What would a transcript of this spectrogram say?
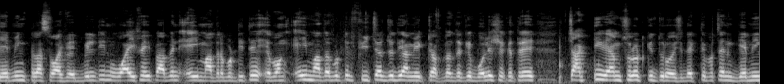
gaming plus wifi built in wifi পাবেন এই মাদারবোর্ডটিতে এবং এই মাদারবোর্ডটির ফিচার যদি আমি একটু আপনাদেরকে বলি, সেক্ষেত্রে চারটি র্যাম স্লট কিন্তু রয়েছে। দেখতে পাচ্ছেন গেমিং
